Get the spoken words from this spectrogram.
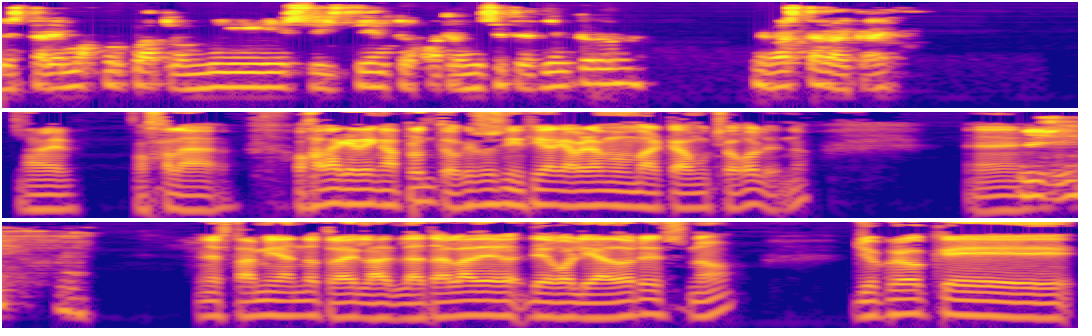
estaremos por 4600, 4700. Me va a estar al caer. A ver, ojalá, ojalá que venga pronto, que eso significa que habremos marcado muchos goles, ¿no? Eh, Sí, sí. Está mirando otra vez la, la tabla de, de goleadores, ¿no? Yo creo que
